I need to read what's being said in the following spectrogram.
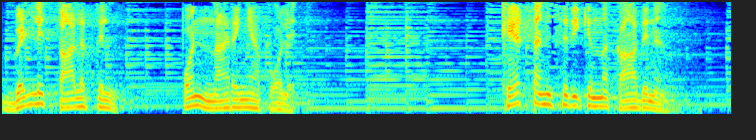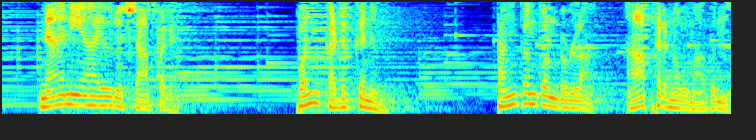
വെള്ളിത്താലത്തിൽ പൊന്നാരങ്ങ പോലെ. കേട്ടനുസരിക്കുന്ന കാതിന് ജ്ഞാനിയായൊരു ശാസകൻ. പൊൻകടുക്കനും തങ്കം കൊണ്ടുള്ള ആഭരണവുമാകുന്നു.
